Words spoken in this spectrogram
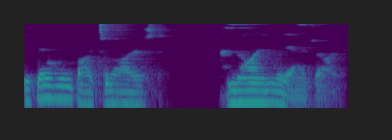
You feel revitalized. And 9. Re-energized.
